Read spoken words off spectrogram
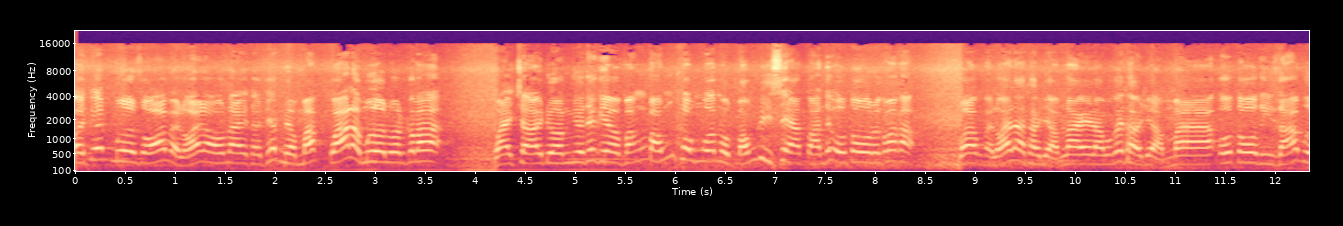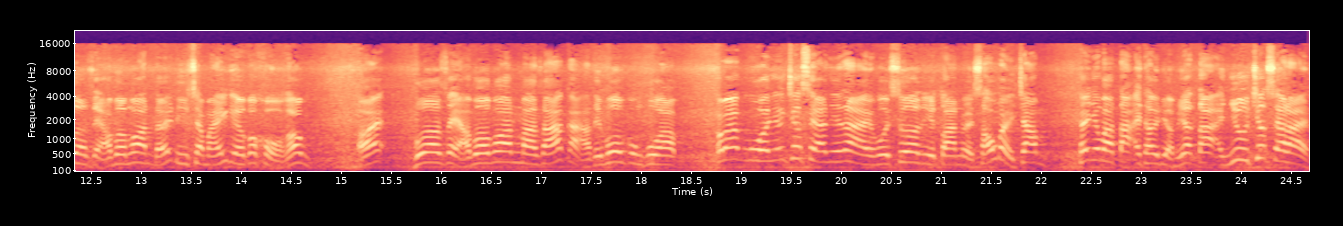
Thời tiết mưa gió phải nói là hôm nay thời tiết miền Bắc quá là mưa luôn các bác ạ. Ngoài trời đường như thế kia, vắng bóng không có một bóng đi xe, toàn thấy ô tô thôi các bác ạ. Vâng phải nói là thời điểm này là một cái thời điểm mà ô tô thì giá vừa rẻ vừa ngon. Đấy, đi xe máy kia có khổ không? Đấy, vừa rẻ vừa ngon mà giá cả thì vô cùng phù hợp. Các bác mua những chiếc xe như thế này, hồi xưa thì toàn phải 6-700 Thế nhưng mà tại thời điểm hiện tại như chiếc xe này,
